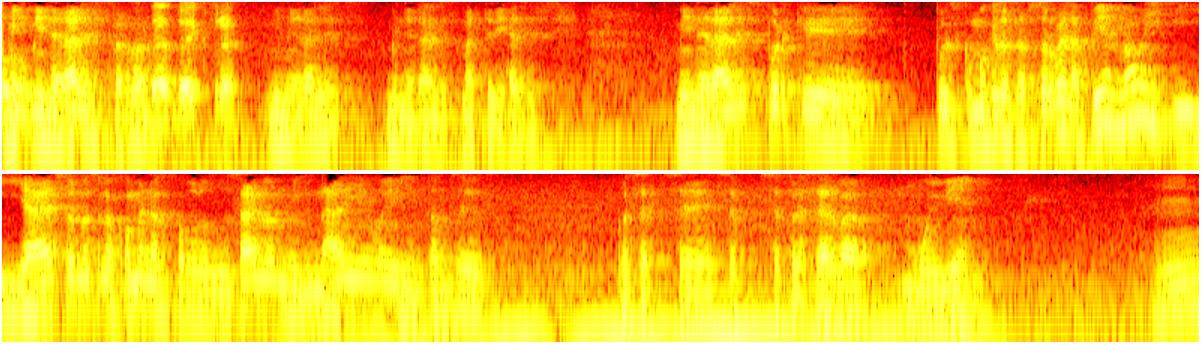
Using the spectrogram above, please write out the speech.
Oh. mi- minerales, perdón. Dato extra. Minerales, minerales, materiales. Minerales porque, pues como que los absorbe la piel, ¿no? Y, y ya eso no se lo comen los- como los gusanos ni nadie, güey. Entonces, pues se, se, se, se preserva muy bien. Mm.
